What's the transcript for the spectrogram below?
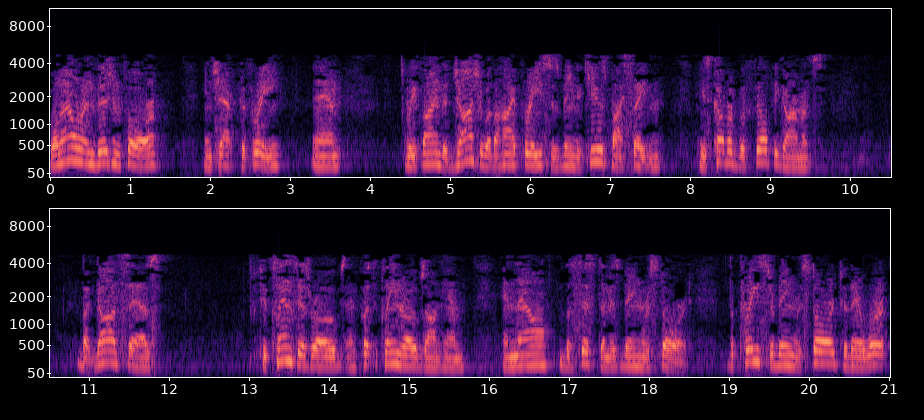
Well, now we're in Vision 4 in chapter 3, and we find that Joshua the high priest is being accused by Satan. He's covered with filthy garments, but God says to cleanse his robes and put clean robes on him, and now the system is being restored. The priests are being restored to their work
